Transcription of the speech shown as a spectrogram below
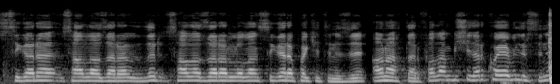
sigara sağlığa zararlıdır. Sağlığa zararlı olan sigara paketinizi, anahtar falan bir şeyler koyabilirsiniz.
